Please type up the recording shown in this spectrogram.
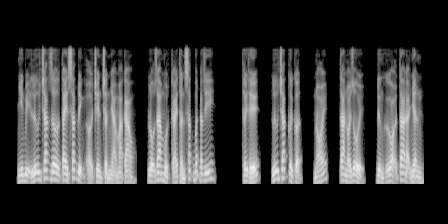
nhìn bị lữ trác giơ tay xác định ở trên trần nhà ma cao, lộ ra một cái thần sắc bất đắc dĩ. Thấy thế, lữ trác cười cận nói ta nói rồi đừng cứ gọi ta đại nhân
